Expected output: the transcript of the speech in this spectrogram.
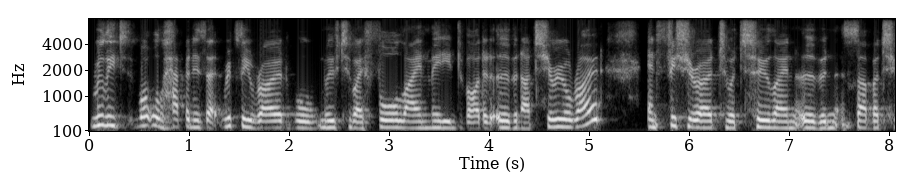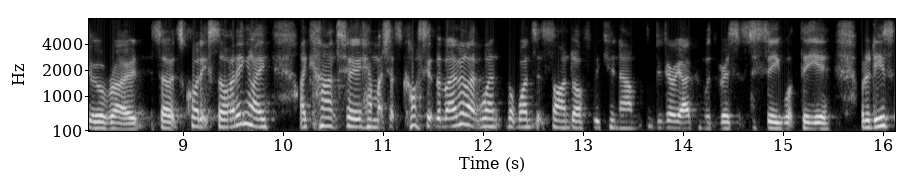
really, what will happen is that Ripley Road will move to a four-lane median divided urban arterial road, and Fisher Road to a two-lane urban sub-arterial road. So it's quite exciting. I, I can't tell you how much it's costing at the moment, but once it's signed off, we can um, be very open with the residents to see what the what it is.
